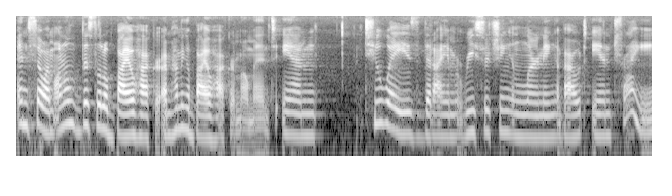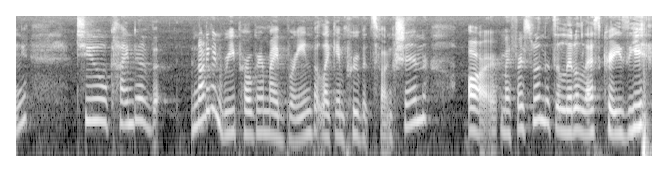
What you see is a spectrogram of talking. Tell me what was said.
And so I'm on a, this little biohacker. I'm having a biohacker moment and two ways that I am researching and learning about and trying to kind of not even reprogram my brain, but like improve its function are my first one that's a little less crazy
